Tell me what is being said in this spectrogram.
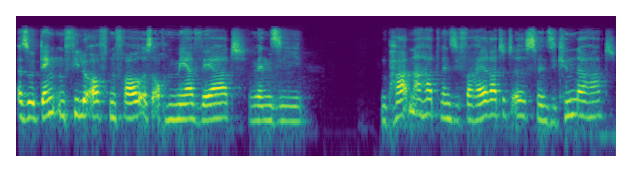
also denken viele oft, eine Frau ist auch mehr wert, wenn sie einen Partner hat, wenn sie verheiratet ist, wenn sie Kinder hat.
